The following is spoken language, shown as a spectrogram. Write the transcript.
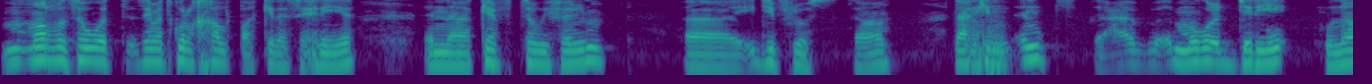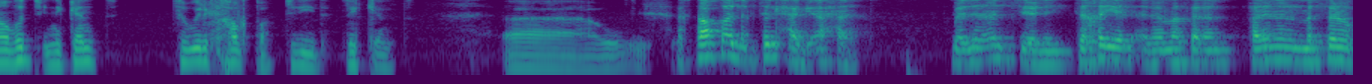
مارفل سوت زي ما تقول خلطة كذا سحرية انها كيف تسوي فيلم آه، يجيب فلوس تمام؟ لكن. أنت ع- موضوع جريء وناضج إنك أنت تسوي لك خلطة جديدة لك أنت. آه، الخطا إنك تلحق أحد. بعدين أنت يعني تخيل أنا مثلا خلينا نمثلهم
